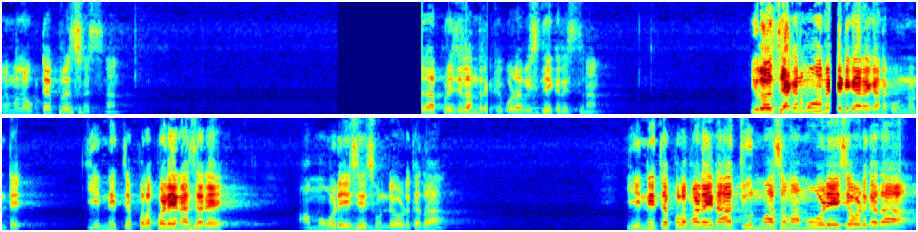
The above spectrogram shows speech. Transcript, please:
మిమ్మల్ని ఒకటే ప్రశ్నిస్తున్నాను. లేదా ప్రజలందరికీ కూడా విశదీకరిస్తున్నాను. ఈరోజు జగన్మోహన్ రెడ్డి గారే కనుక ఉండుంటే ఎన్ని తిప్పల పడైనా సరే అమ్మఒడి వేసేసి ఉండేవాడు కదా. ఎన్ని తిప్పల మడైనా జూన్ మాసంలో అమ్మఒడి వేసేవాడు కదా.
